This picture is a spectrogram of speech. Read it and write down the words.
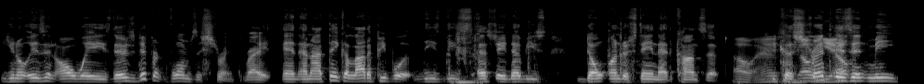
you know, isn't always. There's different forms of strength, right? And and I think a lot of people these these SJWs don't understand that concept Oh, and because oh, strength yep. isn't me.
